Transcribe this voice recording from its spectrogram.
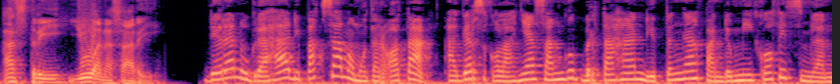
Astri Yuwanasari. Dera Nugraha dipaksa memutar otak agar sekolahnya sanggup bertahan di tengah pandemi COVID-19.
